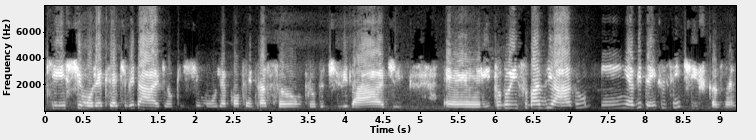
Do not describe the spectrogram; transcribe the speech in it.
que estimule a criatividade, ou que estimule a concentração, produtividade, é, e tudo isso baseado em evidências científicas, né?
